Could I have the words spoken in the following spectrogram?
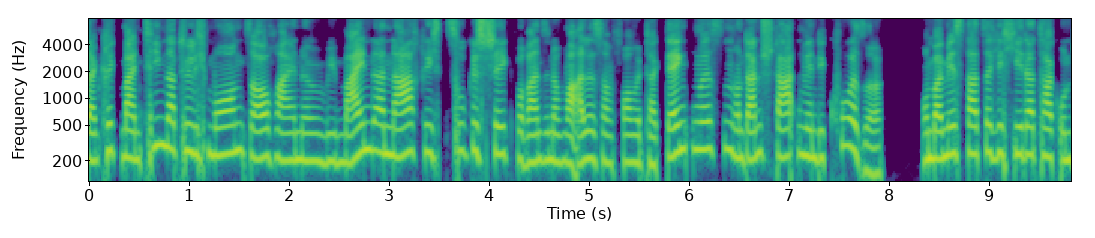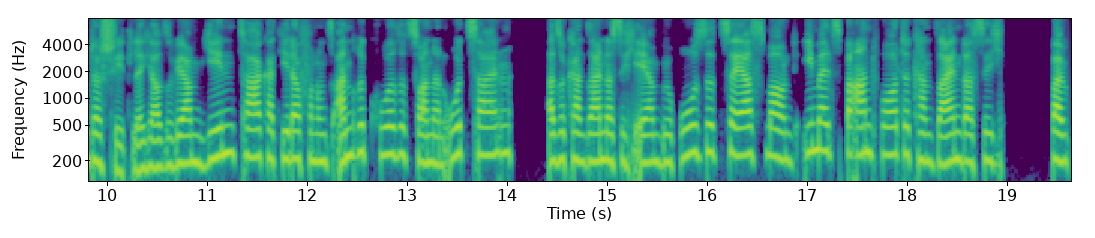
Dann kriegt mein Team natürlich morgens auch eine Reminder-Nachricht zugeschickt, woran sie nochmal alles am Vormittag denken müssen. Und dann starten wir in die Kurse. Und bei mir ist tatsächlich jeder Tag unterschiedlich. Also wir haben jeden Tag, hat jeder von uns andere Kurse zu anderen Uhrzeiten. Also kann sein, dass ich eher im Büro sitze erstmal und E-Mails beantworte. Kann sein, dass ich beim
